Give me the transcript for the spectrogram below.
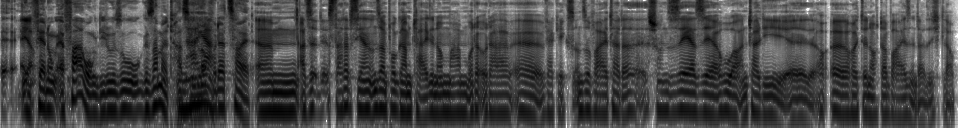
äh, Entfernung, ja. Erfahrung, die du so gesammelt hast Na im Laufe der Zeit. Ähm, also Startups, die an unserem Programm teilgenommen haben oder, oder äh, WerkX und so weiter, da ist schon ein sehr, sehr hoher Anteil, die äh, äh heute noch dabei sind. Also ich glaube,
